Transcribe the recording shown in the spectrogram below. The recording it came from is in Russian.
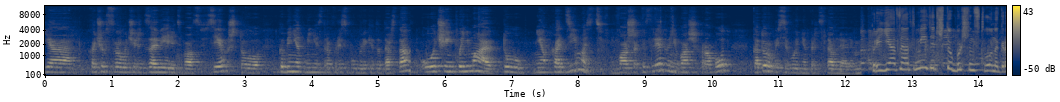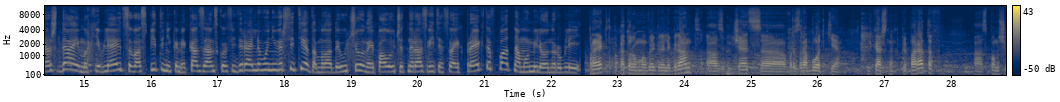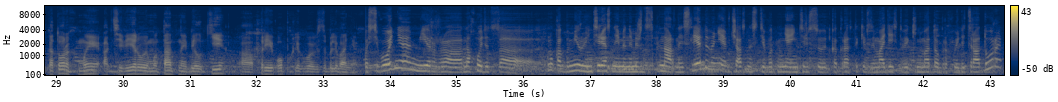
Я хочу в свою очередь заверить вас всех, что Кабинет министров Республики Татарстан очень понимает ту необходимость ваших исследований, ваших работ, который вы сегодня представляли. Приятно отметить, что большинство награждаемых являются воспитанниками Казанского федерального университета. Молодые ученые получат на развитие своих проектов по одному миллиону рублей. Проект, по которому мы выиграли грант, а, заключается в разработке лекарственных препаратов с помощью которых мы активируем мутантные белки а, при опухолевых заболеваниях. Сегодня мир а, находится, ну как бы миру интересно именно междисциплинарные исследования, в частности, вот меня интересует как раз-таки взаимодействие кинематографа и литературы.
